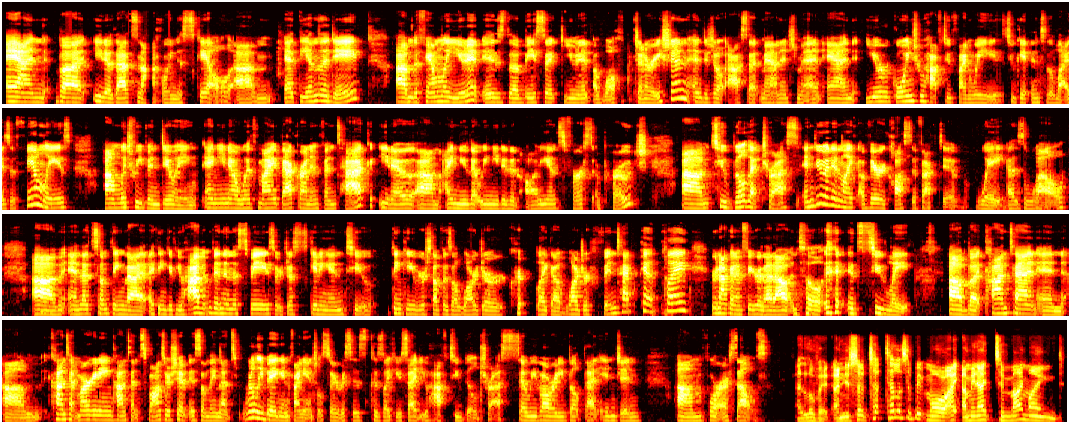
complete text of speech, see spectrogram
And, but, you know, that's not going to scale. Um, at the end of the day, um, the family unit is the basic unit of wealth generation and digital asset management. And you're going to have to find ways to get into the lives of families, um, which we've been doing. And, you know, with my background in fintech, you know, um, I knew that we needed an audience first approach um, to build that trust and do it in like a very cost effective way as well. Um, and that's something that I think if you haven't been in the space or just getting into thinking of yourself as a larger like a larger fintech play you're not going to figure that out until it's too late. Uh, but content and um, content marketing content sponsorship is something that's really big in financial services because like you said you have to build trust. So we've already built that engine um, for ourselves I love it. And so t- tell us a bit more. I, I mean, I, to my mind,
